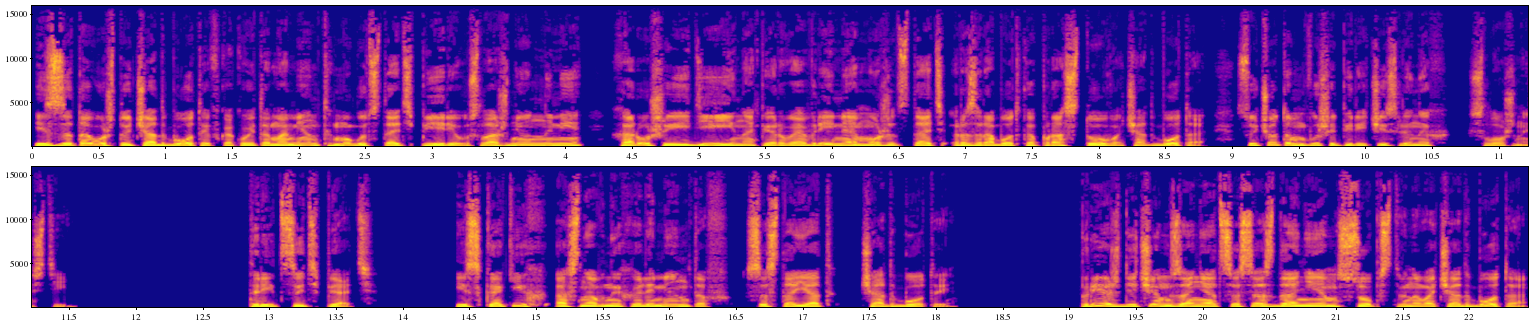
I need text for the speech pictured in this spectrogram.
Из-за того, что чат-боты в какой-то момент могут стать переусложненными, хорошей идеей на первое время может стать разработка простого чат-бота с учетом вышеперечисленных сложностей. 35. Из каких основных элементов состоят чат-боты? Прежде чем заняться созданием собственного чат-бота,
